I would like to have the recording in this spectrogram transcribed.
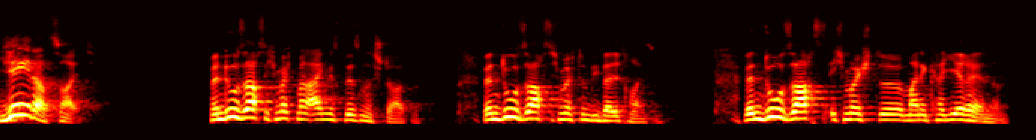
Jederzeit. Wenn du sagst, ich möchte mein eigenes Business starten, wenn du sagst, ich möchte um die Welt reisen, Wenn du sagst, ich möchte meine Karriere ändern.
